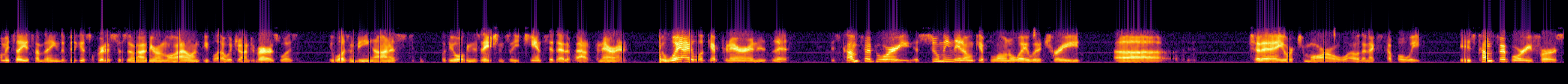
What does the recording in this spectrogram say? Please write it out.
let me tell you something. The biggest criticism out here on Long Island people had with John Tavares was he wasn't being honest with the organization. So you can't say that about Panarin. The way I look at Panarin is this: is come February, assuming they don't get blown away with a trade uh, today or tomorrow or the next couple of weeks, is come February 1st,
